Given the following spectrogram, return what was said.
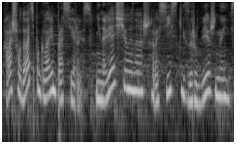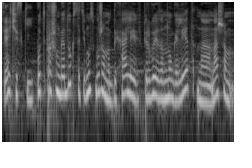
Хорошо, давайте поговорим про сервис. Ненавязчивый наш, российский, зарубежный, всяческий. Вот в прошлом году, кстати, мы с мужем отдыхали впервые за много лет на нашем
